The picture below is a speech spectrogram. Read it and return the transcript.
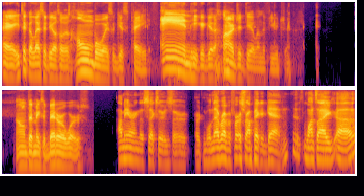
Hey, he took a lesser deal so his homeboys would get paid, and he could get a larger deal in the future. I don't know if that makes it better or worse. I'm hearing the Sixers are, are will never have a first round pick again once I uh,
